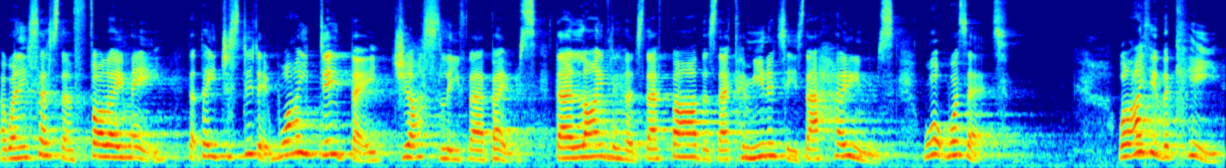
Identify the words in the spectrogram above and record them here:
and when he says to them, Follow me, that they just did it. Why did they just leave their boats, their livelihoods, their fathers, their communities, their homes? What was it? Well, I think the key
